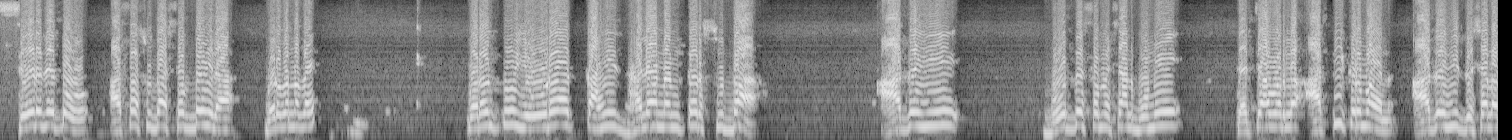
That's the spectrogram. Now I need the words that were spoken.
सेड देतो असा सुद्धा शब्द दिला. बरोबर ना भाई परंतु एवढं काही झाल्यानंतर सुद्धा आजही बौद्ध स्मशान भूमी त्याच्यावरलं अतिक्रमण आजही जशाला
